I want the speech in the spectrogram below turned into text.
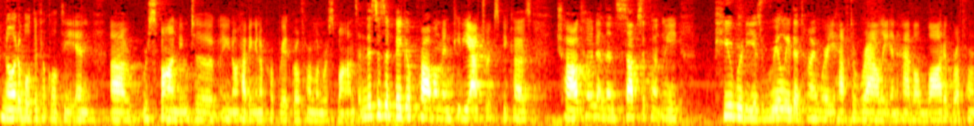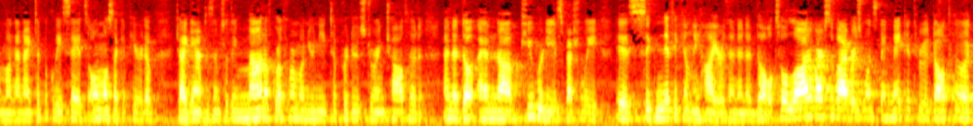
notable difficulty in uh, responding to you know having an appropriate growth hormone response. And this is a bigger problem in pediatrics because childhood and then subsequently puberty is really the time where you have to rally and have a lot of growth hormone. And I typically say it's almost like a period of gigantism. So the amount of growth hormone you need to produce during childhood and adult and uh, puberty, especially, is significantly higher than an adult. So a lot of our survivors, once they make it through adulthood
